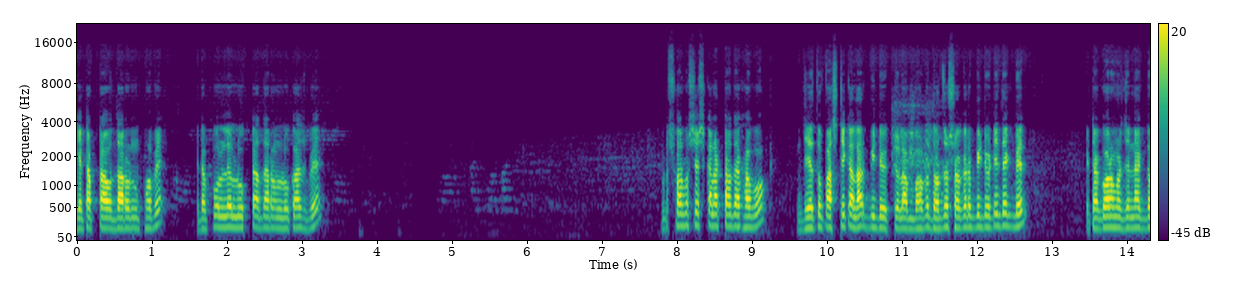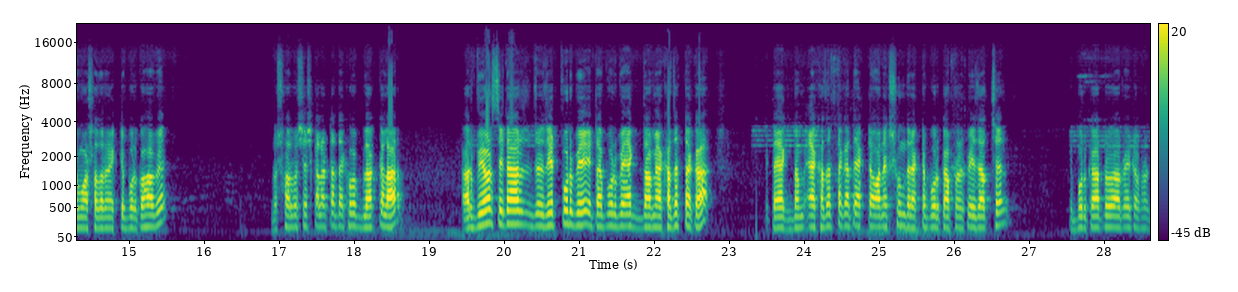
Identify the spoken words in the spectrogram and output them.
গেট আপটাও দারুণ হবে। এটা পরলে লুকটা দারুণ লুক আসবে। সর্বশেষ কালারটাও দেখাবো। যেহেতু পাঁচটি কালার, ভিডিও একটু লম্বা হবে। ধৈর্য সহকারে ভিডিওটি দেখবেন। এটা গরমের জন্য একদম অসাধারণ একটি বোরকা হবে। সর্বশেষ কালারটা দেখাবো ব্ল্যাক কালার। আর ভিওর্স এটার রেট পড়বে, এটা পড়বে একদম এক হাজার টাকা। এটা একদম এক হাজার টাকাতে একটা অনেক সুন্দর একটা বোরকা আপনারা পেয়ে যাচ্ছেন। এই বোরকাটা আর এটা আপনার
